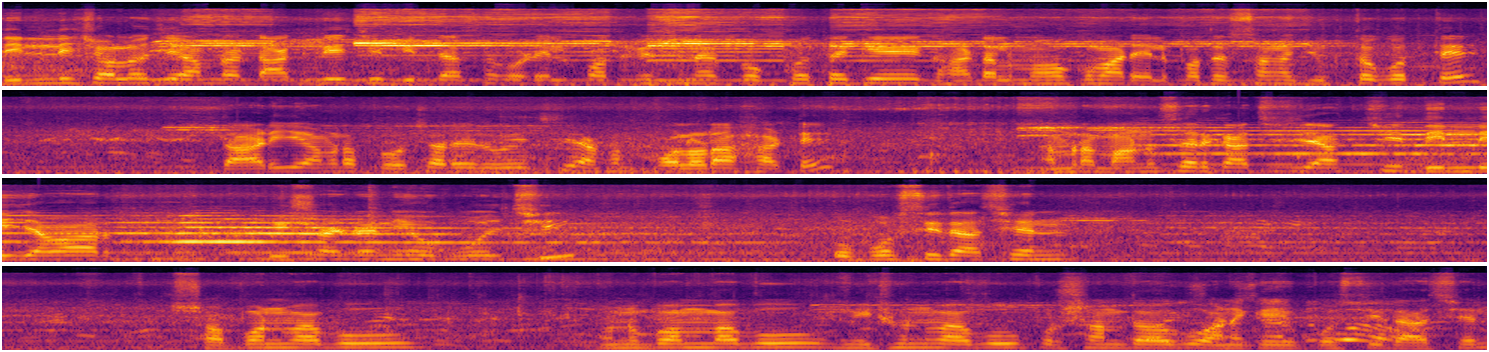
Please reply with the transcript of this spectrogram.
দিল্লি চলো যে আমরা ডাক দিয়েছি বিদ্যাসাগর রেলপথ মিশনের পক্ষ থেকে ঘাটাল মহকুমা রেলপথের সঙ্গে যুক্ত করতে। তারই আমরা প্রচারে রয়েছি এখন কলোরা হাটে। আমরা মানুষের কাছে যাচ্ছি, দিল্লি যাওয়ার বিষয়টা নিয়েও বলছি। উপস্থিত আছেন স্বপনবাবু অনুপমবাবু, মিঠুনবাবু, প্রশান্তবাবু অনেকেই উপস্থিত আছেন।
